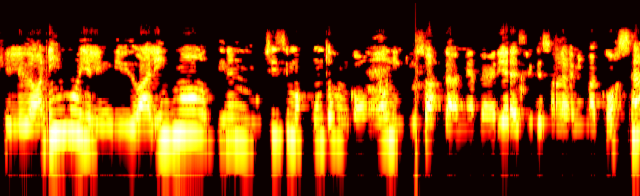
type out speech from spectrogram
que, el hedonismo y el individualismo tienen muchísimos puntos en común, incluso hasta me atrevería a decir que son la misma cosa.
